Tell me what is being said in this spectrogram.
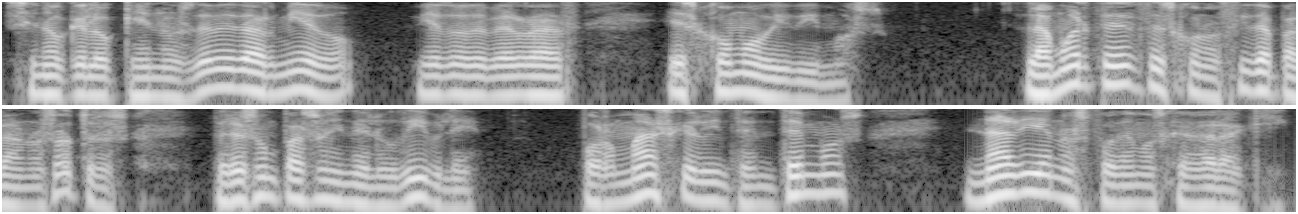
sino que lo que nos debe dar miedo, miedo de verdad, es cómo vivimos. La muerte es desconocida para nosotros, pero es un paso ineludible. Por más que lo intentemos, nadie nos podemos quedar aquí.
